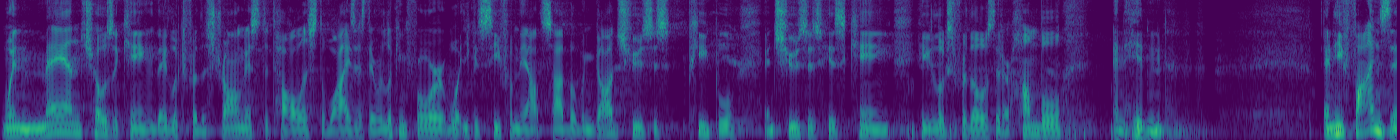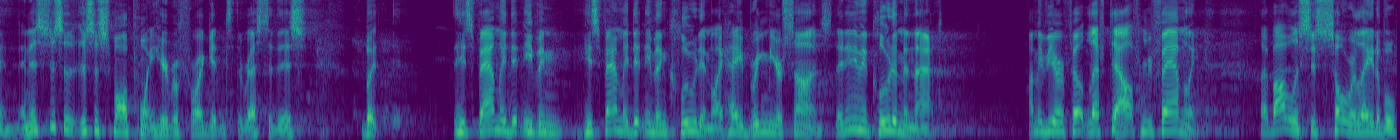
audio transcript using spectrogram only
when man chose a king, they looked for the strongest, the tallest, the wisest. They were looking for what you could see from the outside. But when God chooses people and chooses his king, he looks for those that are humble and hidden. And he finds them. And it's just a, just a small point here before I get into the rest of this. But his family didn't even his family didn't even include him like hey bring me your sons they didn't even include him in that how many of you ever felt left out from your family the bible is just so relatable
